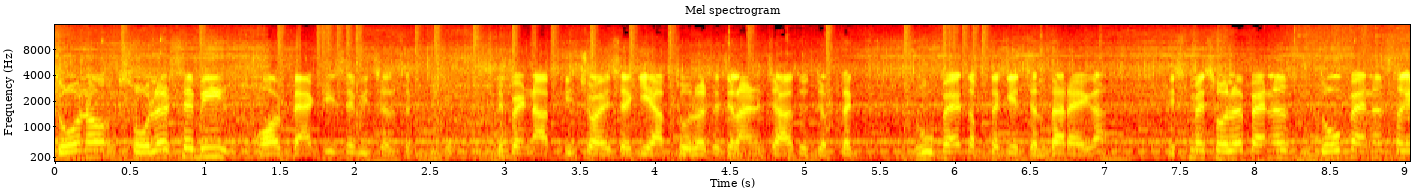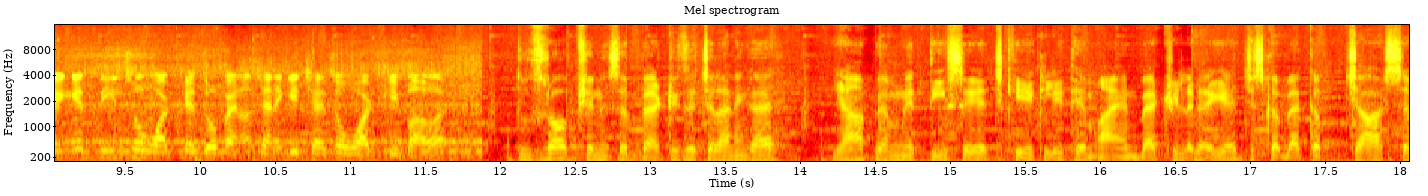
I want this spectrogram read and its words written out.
दोनों सोलर से भी और बैटरी से भी चल सकती है। डिपेंड आपकी चॉइस है कि आप सोलर से चलाना चाहें तो जब तक धूप है तब तक ये चलता रहेगा। इसमें सोलर पैनल्स दो पैनल्स लगेंगे 300 वाट के दो पैनल्स यानी कि 600 वाट की पावर दूसरा ऑप्शन इसे बैटरी से चलाने का है। यहाँ पे हमने 30 एच की एक लिथियम आयन बैटरी लगाई है जिसका बैकअप चार से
